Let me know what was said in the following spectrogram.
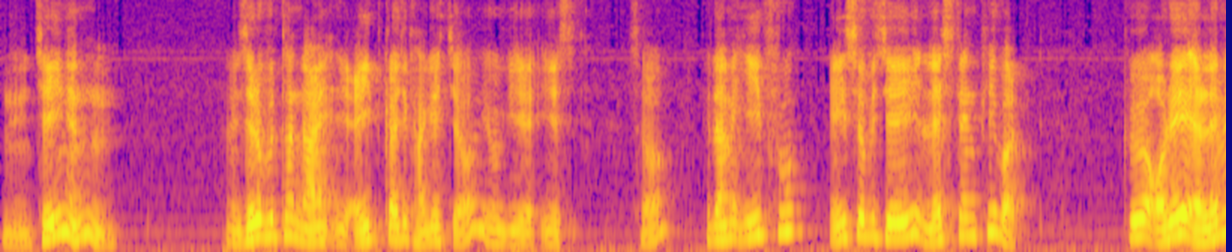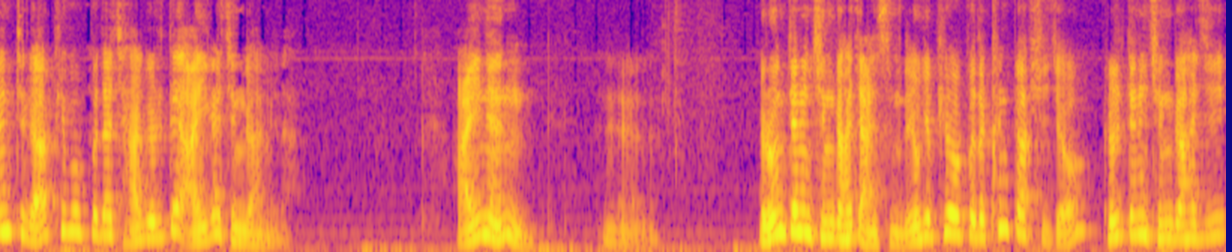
네, j는 0부터 9, 8까지 가겠죠. 여기에서 그 다음에 if ace of j less than pivot 그 어레이 엘레멘트가 피벗보다 작을 때 i가 증가합니다. i는 이런 때는 증가하지 않습니다. 여기 피벗보다 큰 값이죠. 그럴 때는 증가하지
